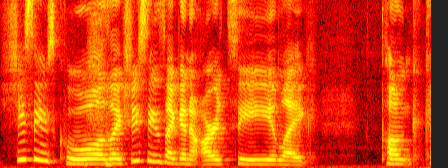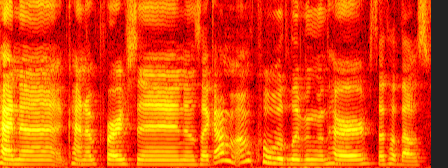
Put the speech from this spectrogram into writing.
she seems cool. I was like, she seems like an artsy, like, punk kind of kind of person. I was like, I'm I'm cool with living with her. So I thought that was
